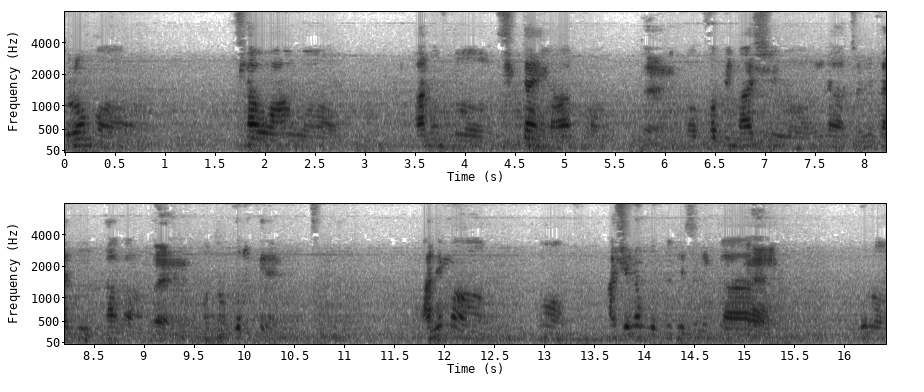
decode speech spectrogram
들어오면 샤워하고 나는 또 식당에 가갖고 네. 뭐 커피 마시고 이나 저녁까지 있다가 네. 보통 그렇게. 아니면 뭐 아시는 분들 있으니까 네. 그로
